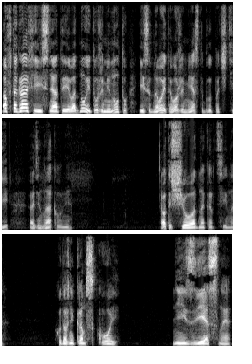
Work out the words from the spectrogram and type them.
А фотографии, снятые в одну и ту же минуту и с одного и того же места, будут почти одинаковыми. А вот еще одна картина. Художник Крамской, неизвестная.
